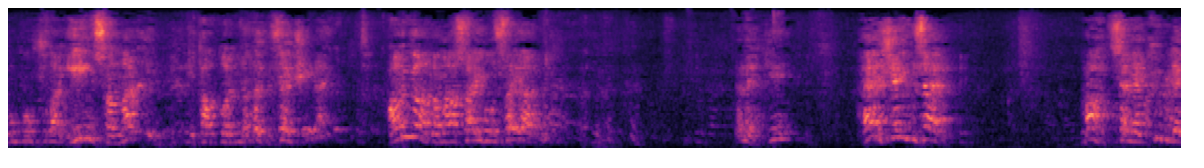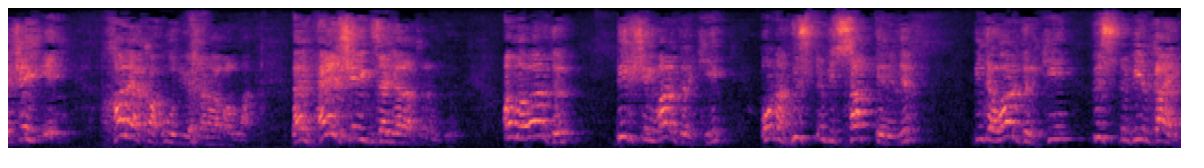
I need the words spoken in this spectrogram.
bu komşular iyi insanlar ki kitaplarında da güzel şeyler. Arıyor adam asay Musa'yı arıyor. Demek ki her şey güzel. Mahsene külle şeyin halakahu diyor Cenab-ı Allah. Ben her şeyi güzel yaratırım diyor. Ama vardır, bir şey vardır ki ona hüsnü bir sat denilir. Bir de vardır ki hüsnü bir gayb.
